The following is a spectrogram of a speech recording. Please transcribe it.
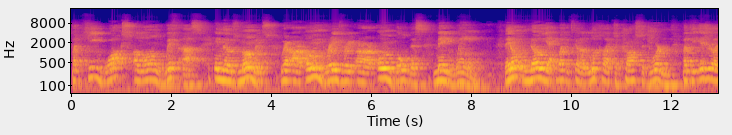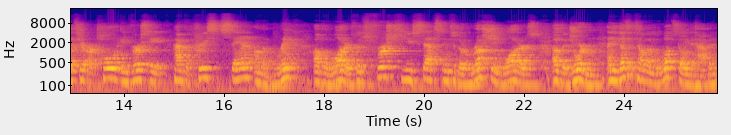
but He walks along with us in those moments where our own bravery or our own boldness may wane. They don't know yet what it's going to look like to cross the Jordan, but the Israelites here are told in verse 8 have the priests stand on the brink of the waters, those first few steps into the rushing waters of the Jordan. And he doesn't tell them what's going to happen.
